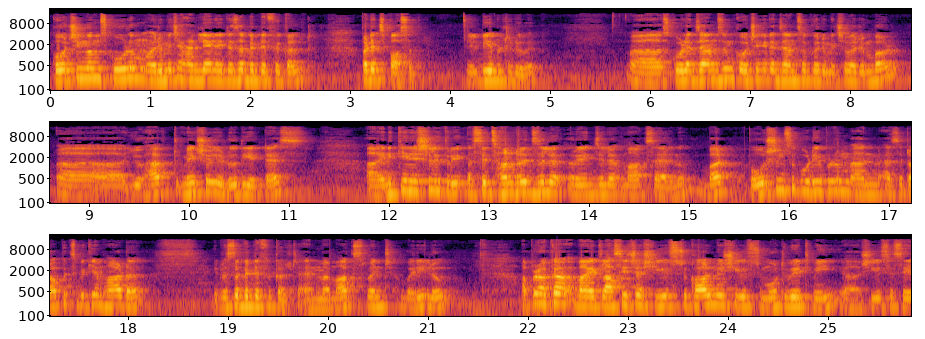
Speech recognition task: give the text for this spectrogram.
കോച്ചിങ്ങും സ്കൂളും ഒരുമിച്ച് ഹാൻഡിൽ ചെയ്യാൻ it is a bit difficult but it's possible will be able to do it school എക്സാംസും കോച്ചിങ്ങിന്റെ എക്സാംസും ഒക്കെ ഒരുമിച്ച് വരുമ്പോൾ you have to make sure you do the test എനിക്ക് ഇനിഷ്യലി ത്രീ സിക്സ് ഹൺഡ്രഡ്സിൽ റേഞ്ചിൽ മാർക്സ് ആയിരുന്നു ബട്ട് പോർഷൻസ് കൂടിയപ്പോഴും and as a topics become hard it was a bit difficult and my marks went very low അപ്പോഴൊക്കെ മൈ ക്ലാസ് ടീച്ചർ ഷീ യൂസ് ടു കോൾ മീ ഷീ യൂസ് ടു മോട്ടിവേറ്റ് മീ ഷീ യൂസ് ടു സേ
